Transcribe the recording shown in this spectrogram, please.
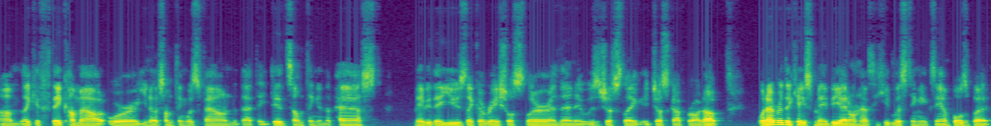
Um, like if they come out or you know something was found that they did something in the past maybe they used like a racial slur and then it was just like it just got brought up. Whatever the case may be, I don't have to keep listing examples, but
